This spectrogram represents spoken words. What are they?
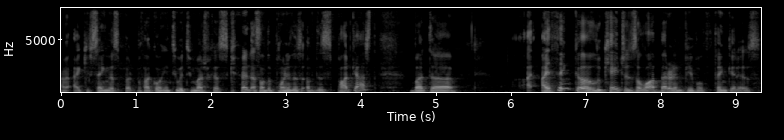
I, I keep saying this, but without going into it too much, because that's not the point of this of this podcast. But uh, I, I think uh, Luke Cage is a lot better than people think it is.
